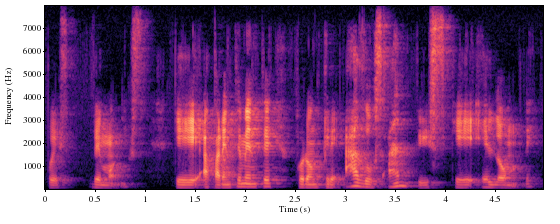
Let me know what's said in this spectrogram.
pues, demonios, que aparentemente fueron creados antes que el hombre.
